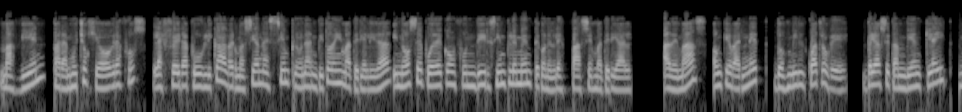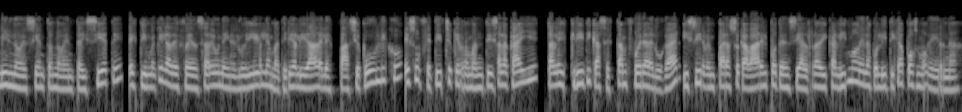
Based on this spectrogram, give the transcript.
Más bien, para muchos geógrafos, la esfera pública habermasiana es siempre un ámbito de inmaterialidad y no se puede confundir simplemente con el espacio material. Además, aunque Barnett, 2004b, Véase también Kate, 1997, estime que la defensa de una ineludible materialidad del espacio público es un fetiche que romantiza la calle, tales críticas están fuera de lugar y sirven para socavar el potencial radicalismo de la política postmoderna.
